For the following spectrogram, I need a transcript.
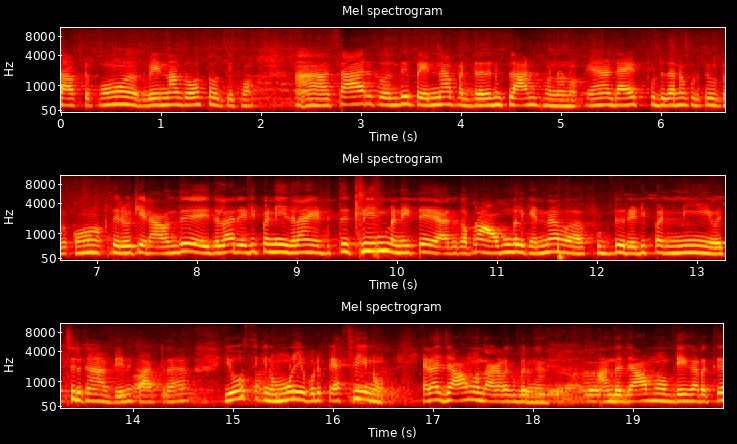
சாப்பிட்டுப்போம். வேணா தோசை ஊற்றிப்போம் சாருக்கு வந்து இப்போ என்ன பண்ணுறதுன்னு பிளான் பண்ணணும். ஏன்னா டயட் ஃபுட்டு தானே கொடுத்துக்கிட்டு இருக்கோம் சரி ஓகே நான் வந்து இதெல்லாம் ரெடி பண்ணி இதெல்லாம் எடுத்து க்ளீன் பண்ணிவிட்டு அதுக்கப்புறம் அவங்களுக்கு என்ன ஃபுட்டு ரெடி பண்ணி வச்சுருக்கேன் அப்படின்னு காட்டுறேன். யோசிக்கணும் மூளையை போட்டு பிசையணும். ஏன்னா ஜாமம் தான் கிடக்கு பாருங்க. அந்த ஜாமம் அப்படியே கிடக்கு.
